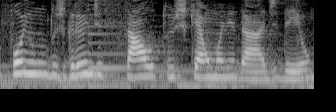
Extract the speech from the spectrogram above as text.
foi um dos grandes saltos que a humanidade deu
